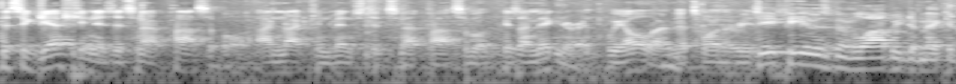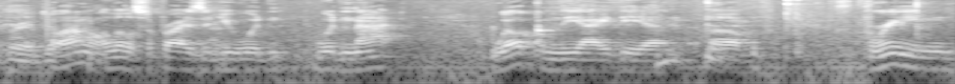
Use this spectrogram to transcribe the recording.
the suggestion is it's not possible. I'm not convinced it's not possible because I'm ignorant. We all are. That's one of the reasons. DPU has been lobbied to make it very difficult. Well, I'm a difficult. little surprised that you would, would not welcome the idea of bringing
